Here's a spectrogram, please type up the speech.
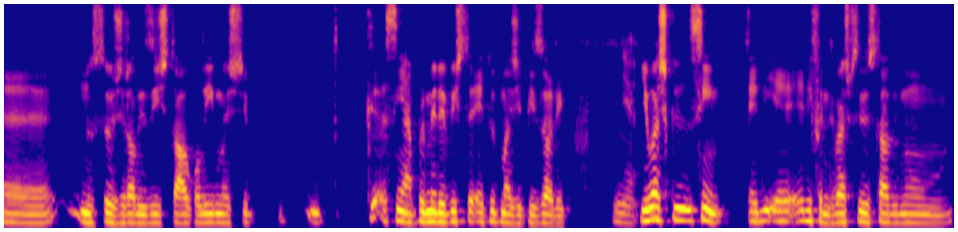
uh, no seu geral existe algo ali, mas que, assim à primeira vista é tudo mais episódico. Yeah. E eu acho que sim, é, é, é diferente, vais precisar estar ali num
